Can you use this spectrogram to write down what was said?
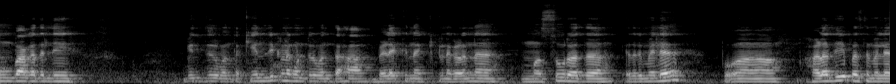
ಮುಂಭಾಗದಲ್ಲಿ ಬಿದ್ದಿರುವಂಥ ಕೇಂದ್ರೀಕರಣಗೊಂಡಿರುವಂತಹ ಬೆಳಕಿನ ಕಿರಣಗಳನ್ನು ಮಸೂರದ ಇದರ ಮೇಲೆ ಹಳದಿ ಪ್ರಸ ಮೇಲೆ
